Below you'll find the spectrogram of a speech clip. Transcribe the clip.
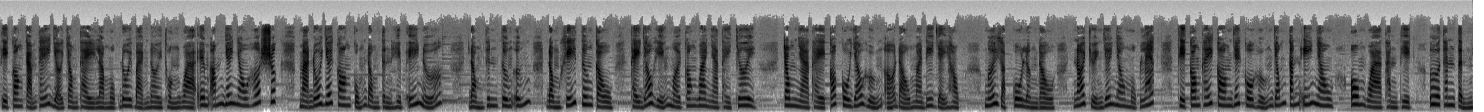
thì con cảm thấy vợ chồng thầy là một đôi bạn đời thuận hòa êm ấm với nhau hết sức mà đối với con cũng đồng tình hiệp ý nữa. Đồng thinh tương ứng, đồng khí tương cầu, thầy giáo hiển mời con qua nhà thầy chơi. Trong nhà thầy có cô giáo hưởng ở đậu mà đi dạy học, mới gặp cô lần đầu, nói chuyện với nhau một lát, thì con thấy con với cô hưởng giống tánh ý nhau, ôn hòa thành thiệt, ưa thanh tịnh,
